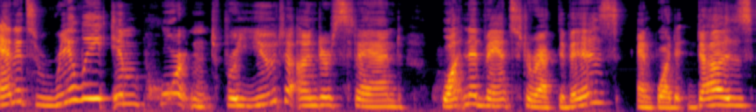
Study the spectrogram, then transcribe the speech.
And it's really important for you to understand what an advance directive is and what it does,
